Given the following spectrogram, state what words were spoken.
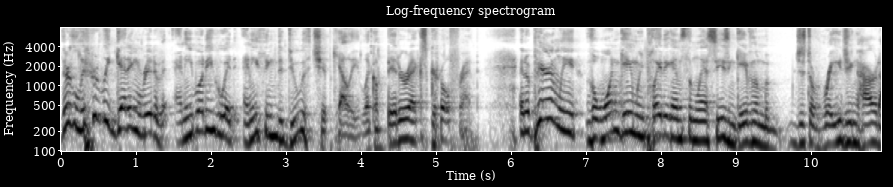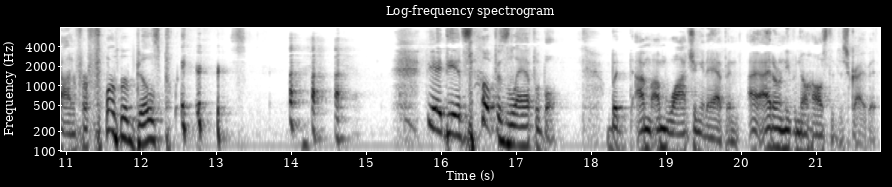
They're literally getting rid of anybody who had anything to do with Chip Kelly, like a bitter ex girlfriend. And apparently, the one game we played against them last season gave them a, just a raging hard on for former Bills players. the idea itself is laughable, but I'm, I'm watching it happen. I, I don't even know how else to describe it.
